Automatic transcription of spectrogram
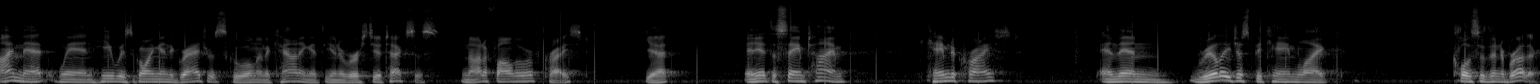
I met when he was going into graduate school in accounting at the University of Texas. Not a follower of Christ yet. And at the same time, he came to Christ and then really just became like closer than a brother.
